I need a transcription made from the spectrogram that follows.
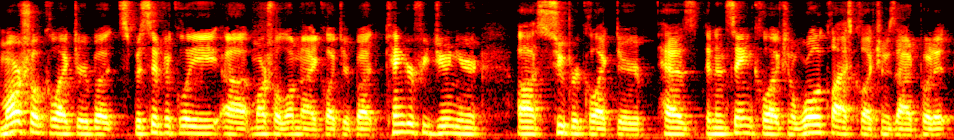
Marshall collector, but specifically uh, Marshall alumni collector. But Ken Griffey Jr., uh, super collector, has an insane collection, a world class collection, as I would put it.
